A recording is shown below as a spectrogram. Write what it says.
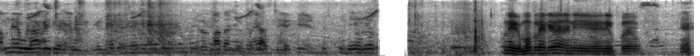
અમને એવું લાગે છે માતાજીનો પ્રયાસ છે મોકલાઈ દેવાય એની એની ઉપર હે?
